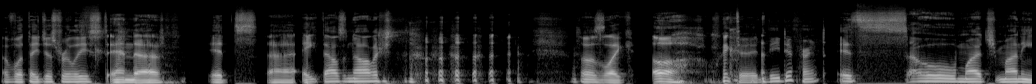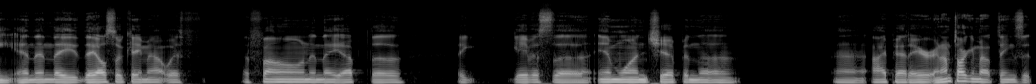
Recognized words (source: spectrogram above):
of what they just released, and uh, it's uh, eight thousand dollars. so I was like, oh, Could be different. it's so much money and then they they also came out with a phone and they upped the they gave us the m1 chip and the uh, ipad air and i'm talking about things that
